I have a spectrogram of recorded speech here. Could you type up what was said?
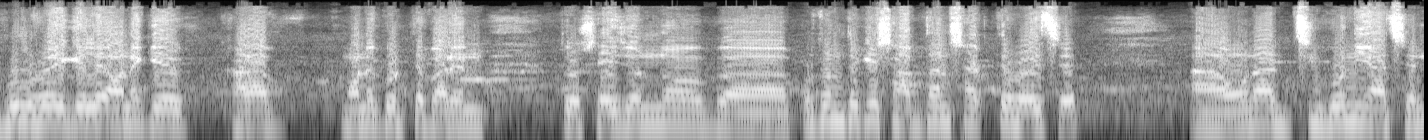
ভুল হয়ে গেলে অনেকে খারাপ মনে করতে পারেন। তো সেই জন্য প্রথম থেকে সাবধান থাকতে হয়েছে। ওনার জীবনী আছেন।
